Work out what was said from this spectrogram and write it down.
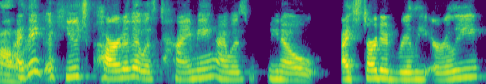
I think a huge part of it was timing. I was, you know, I started really early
